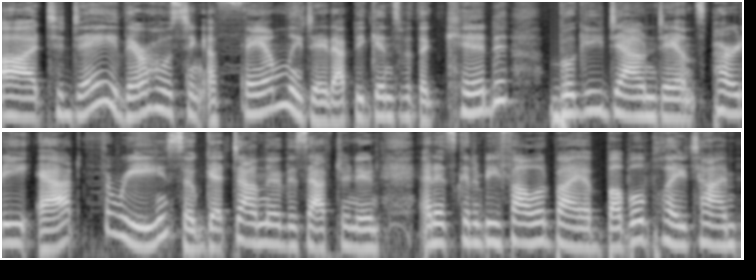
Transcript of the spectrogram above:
uh, today they're hosting a family day that begins with a kid boogie down dance party at 3. So get down there this afternoon. And it's going to be followed by a bubble playtime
